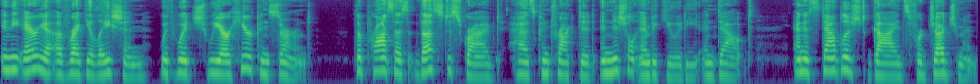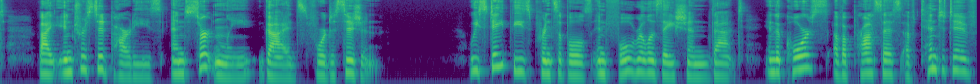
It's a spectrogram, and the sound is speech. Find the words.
In the area of regulation with which we are here concerned, the process thus described has contracted initial ambiguity and doubt and established guides for judgment by interested parties and certainly guides for decision. We state these principles in full realization that, in the course of a process of tentative,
